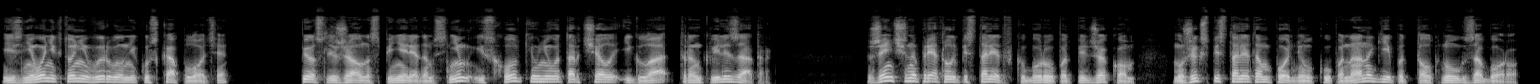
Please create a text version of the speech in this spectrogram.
Из него никто не вырвал ни куска плоти. Пес лежал на спине рядом с ним, из холки у него торчала игла-транквилизатор. Женщина прятала пистолет в кобуру под пиджаком. Мужик с пистолетом поднял Купа на ноги и подтолкнул к забору.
